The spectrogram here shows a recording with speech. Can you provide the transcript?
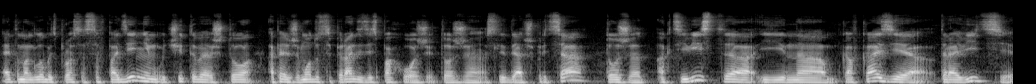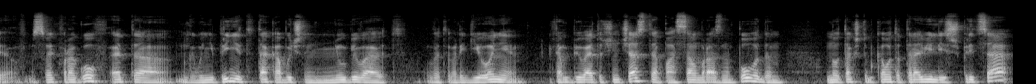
это могло быть просто совпадением, учитывая, что, опять же, модус операнди здесь похожий. Тоже следы от шприца, тоже активист, и на Кавказе травить своих врагов это ну, как бы не принято, так обычно не убивают в этом регионе. Там убивают очень часто по самым разным поводам, но так, чтобы кого-то травили из шприца,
